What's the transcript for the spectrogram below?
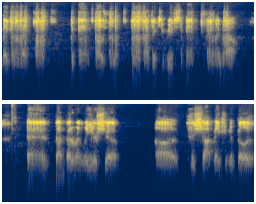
making the right plays. The game tells you what to do. and I think he reads the game extremely well, and that veteran leadership, uh, his shot making ability.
